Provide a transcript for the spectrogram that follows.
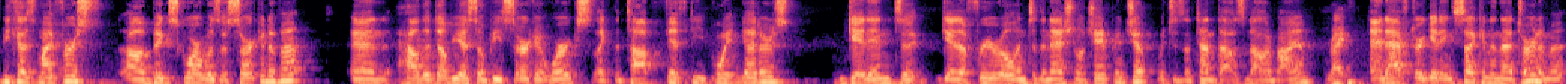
because my first uh, big score was a circuit event. And how the WSOP circuit works, like the top 50 point getters get into get a free roll into the national championship, which is a ten thousand dollar buy-in. Right. And after getting second in that tournament,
